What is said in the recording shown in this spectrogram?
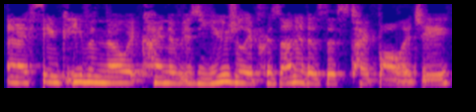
And I think even though it kind of is usually presented as this typology,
